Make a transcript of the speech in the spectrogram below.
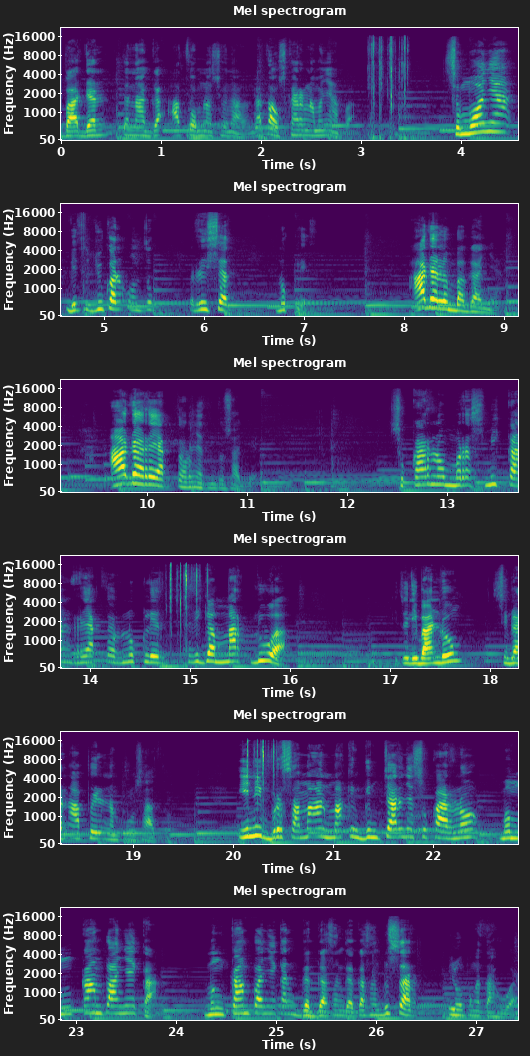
Badan Tenaga Atom Nasional. Nggak tahu sekarang namanya apa. Semuanya ditujukan untuk riset nuklir. ada lembaganya, ada reaktornya tentu saja. Soekarno meresmikan reaktor nuklir 3 Mark II. Itu di Bandung 9 April 61. Ini bersamaan makin gencarnya Soekarno mengkampanyekan mengkampanyekan gagasan-gagasan besar ilmu pengetahuan.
